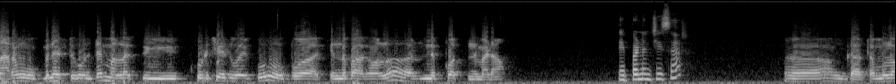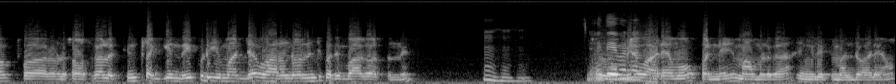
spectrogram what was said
నరం ఉబ్బినట్టుగా ఉంటే మళ్ళీ కుడి చేతి వైపు కింద భాగంలో నొప్పి వస్తుంది మేడం. ఎప్పటి నుంచి సార్? గతంలో రెండు సంవత్సరాలు వచ్చింది తగ్గింది. ఇప్పుడు ఈ మధ్య వారం రోజుల నుంచి కొద్దిగా బాగా వస్తుంది. వాడాము కొన్ని మామూలుగా ఇంగ్లీష్ మందు వాడాము.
